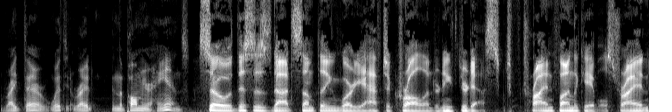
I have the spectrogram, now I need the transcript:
right there with you, right in the palm of your hands. So this is not something where you have to crawl underneath your desk, try and find the cables, try and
